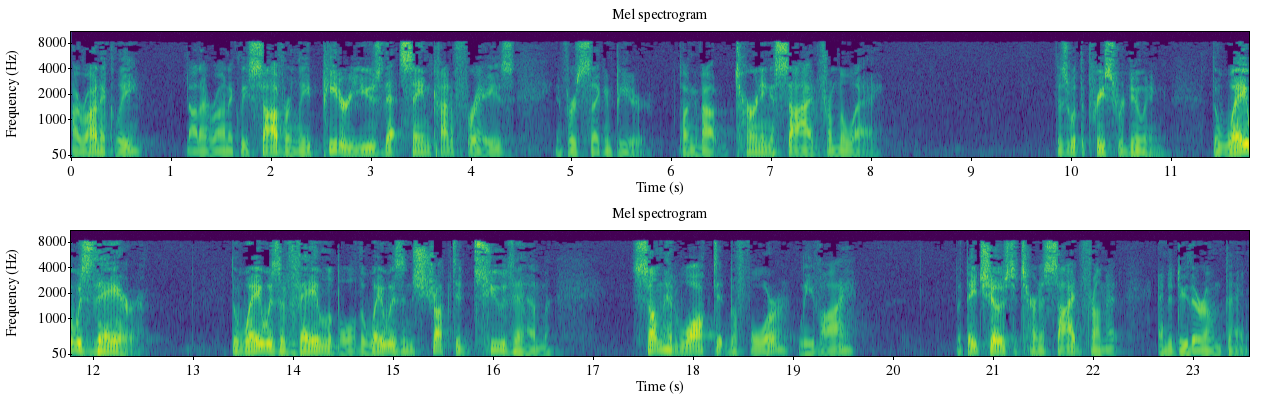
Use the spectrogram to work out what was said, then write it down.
Ironically, not ironically, sovereignly, Peter used that same kind of phrase in 1st and 2nd Peter, talking about turning aside from the way. This is what the priests were doing. The way was there. The way was available. The way was instructed to them. Some had walked it before, Levi, but they chose to turn aside from it and to do their own thing,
